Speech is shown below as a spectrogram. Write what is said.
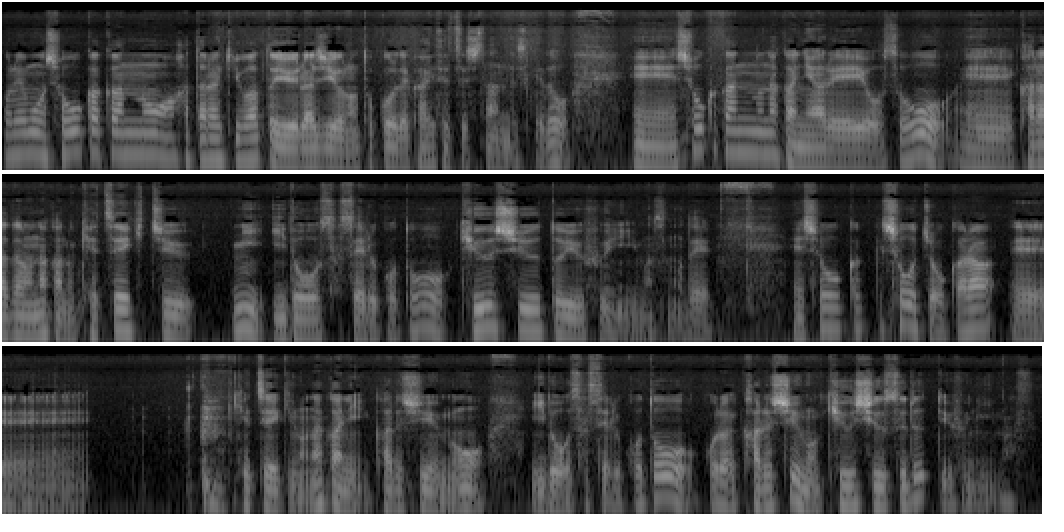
これも消化管の働きはというラジオのところで解説したんですけど、えー消化管の中にある栄養素を、えー体の中の血液中に移動させることを吸収というふうに言いますので、え消化小腸から、え 血液の中にカルシウムを移動させることをこれはカルシウムを吸収するっていうふうに言います。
